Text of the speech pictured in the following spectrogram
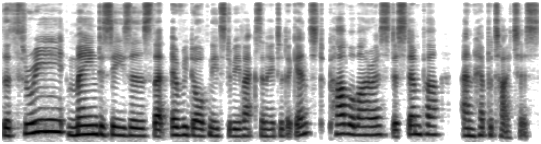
the three main diseases that every dog needs to be vaccinated against parvovirus, distemper, and hepatitis.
